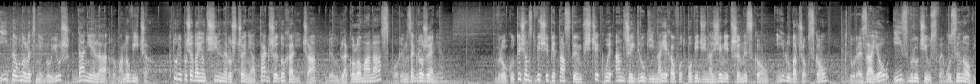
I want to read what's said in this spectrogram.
i pełnoletniego już Daniela Romanowicza, który posiadając silne roszczenia także do Halicza, był dla Kolomana sporym zagrożeniem. W roku 1215 wściekły Andrzej II najechał w odpowiedzi na ziemię przemyską i lubaczowską, które zajął i zwrócił swemu synowi.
